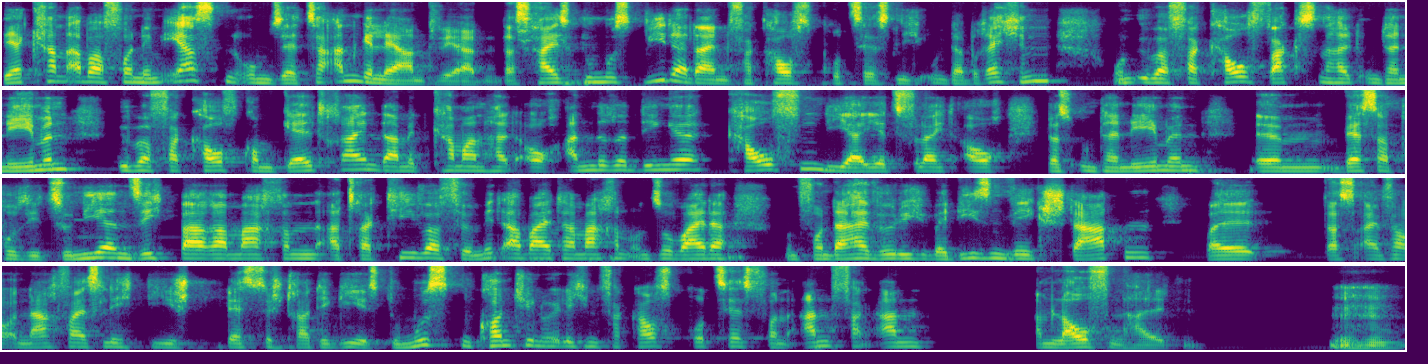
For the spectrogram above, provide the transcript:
Der kann aber von dem ersten Umsetzer angelernt werden. Das heißt, du musst wieder deinen Verkaufsprozess nicht unterbrechen. Und über Verkauf wachsen halt Unternehmen. Über Verkauf kommt Geld rein. Damit kann man halt auch andere Dinge kaufen, die ja jetzt vielleicht auch das Unternehmen ähm, besser positionieren, sichtbarer machen, attraktiver für Mitarbeiter machen und so weiter. Und von daher würde ich über diesen Weg starten, weil das einfach nachweislich die beste Strategie ist. Du musst einen kontinuierlichen Verkaufsprozess von Anfang an am Laufen halten. Mhm.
